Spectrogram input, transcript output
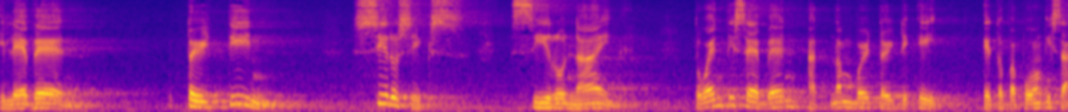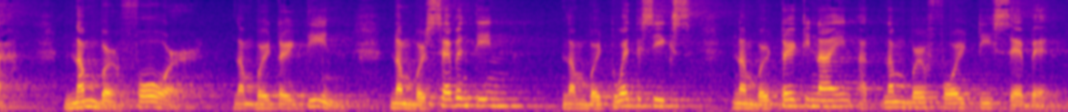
11, 13, 06, 09, 27 at number 38. Ito pa po ang isa. Number 4, number 13, number 17, number 26, number 39 at number 47.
